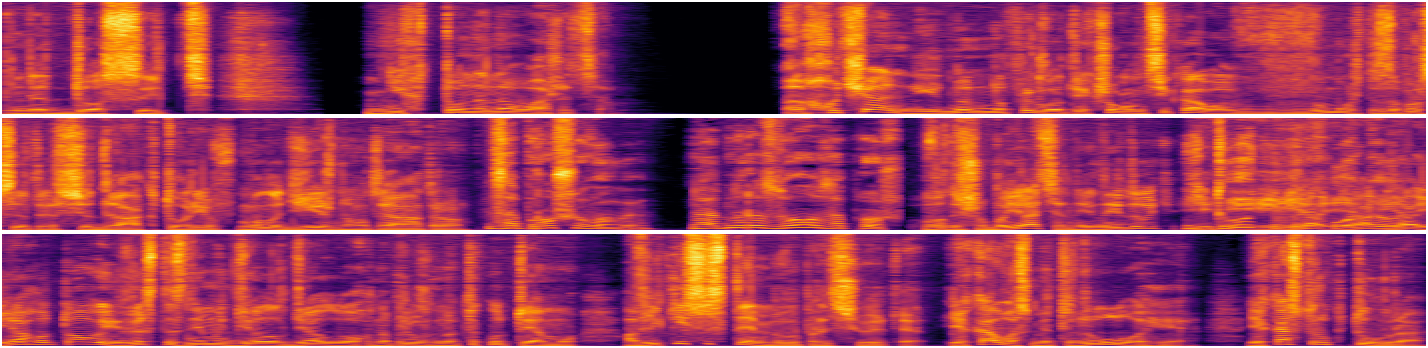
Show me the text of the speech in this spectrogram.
не досить ніхто не наважиться. А Хоча, наприклад, якщо вам цікаво, ви можете запросити сюди акторів молодіжного театру. Запрошували. Неодноразово запрошували. Вони що, бояться, не, не йдуть? Йдуть, і, і я, я, я, я готовий вести з ними діалог, наприклад, на таку тему. А в якій системі ви працюєте? Яка у вас методологія? Яка структура?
